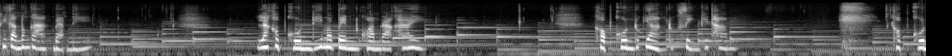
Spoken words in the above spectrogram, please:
ที่การต้องการแบบนี้ และขอบคุณที่มาเป็นความรักให้ ขอบคุณทุกอย่างทุกสิ่งที่ทำขอบคุณ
